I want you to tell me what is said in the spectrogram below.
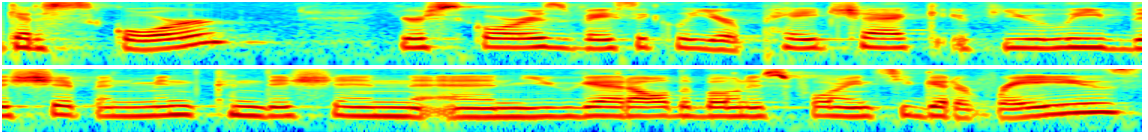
get a score. Your score is basically your paycheck. If you leave the ship in mint condition and you get all the bonus points, you get a raise.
